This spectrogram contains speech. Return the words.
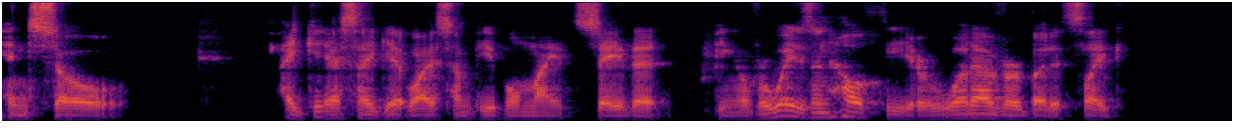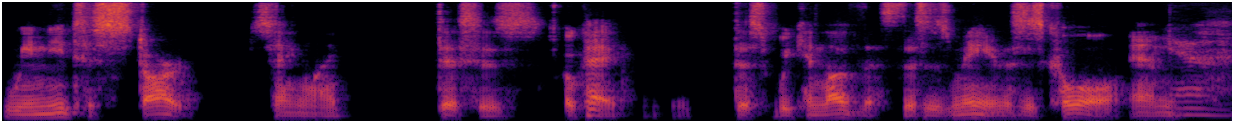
And so I guess I get why some people might say that being overweight isn't healthy or whatever, but it's like we need to start saying like, this is okay. This, we can love this. This is me. This is cool. And Yeah.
